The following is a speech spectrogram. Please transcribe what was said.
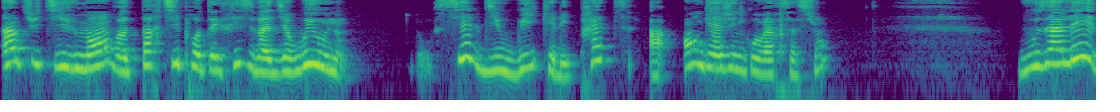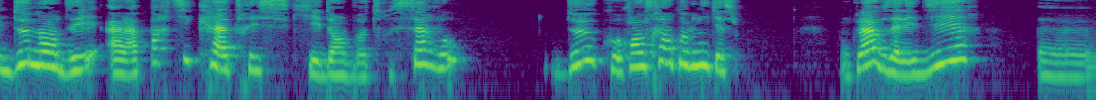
intuitivement, votre partie protectrice va dire oui ou non. Donc si elle dit oui, qu'elle est prête à engager une conversation, vous allez demander à la partie créatrice qui est dans votre cerveau de rentrer en communication. Donc là, vous allez dire euh,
